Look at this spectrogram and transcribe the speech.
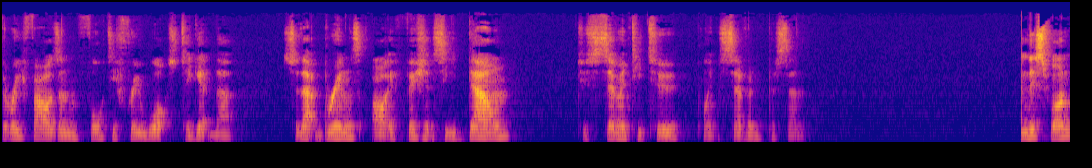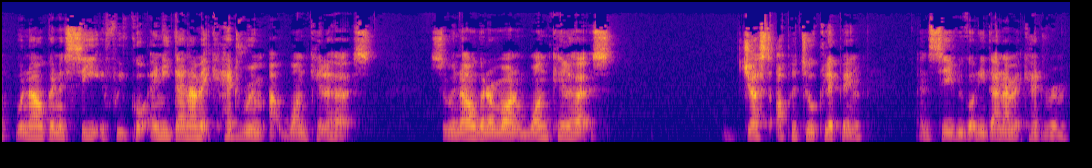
3043 watts to get that. So that brings our efficiency down to 72.7%. In this one, we're now going to see if we've got any dynamic headroom at 1 kilohertz. So we're now going to run 1 kilohertz just up until clipping and see if we've got any dynamic headroom.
